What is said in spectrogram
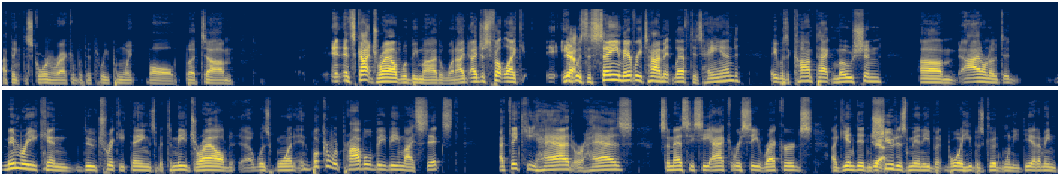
I think, the scoring record with the three point ball. But um, and, and, Scott Draud would be my other one. I, I just felt like it, yeah. it, was the same every time it left his hand. It was a compact motion. Um, I don't know. Memory can do tricky things, but to me, Draud uh, was one, and Booker would probably be my sixth. I think he had or has some SEC accuracy records. Again, didn't yeah. shoot as many, but boy, he was good when he did. I mean,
